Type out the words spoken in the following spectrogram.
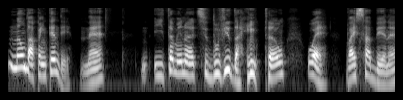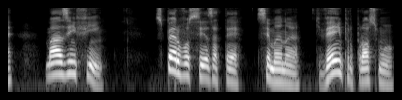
não dá para entender, né? E também não é de se duvidar, então, ué, vai saber, né? Mas enfim, espero vocês até semana que vem, para o próximo.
